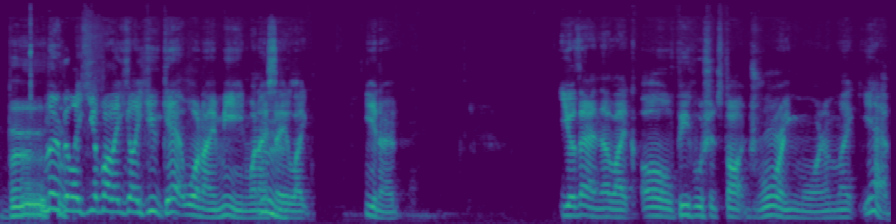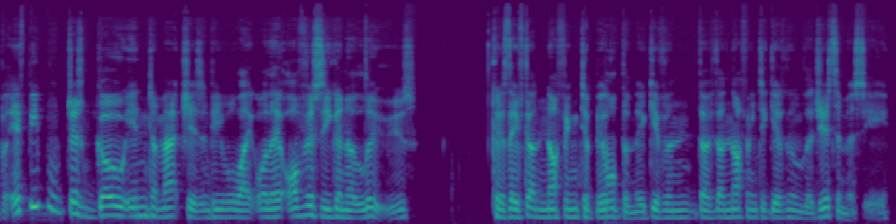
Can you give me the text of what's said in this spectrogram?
boo. no but like you but like, like you get what i mean when i say hmm. like you know you're there and they're like oh people should start drawing more and i'm like yeah but if people just go into matches and people are like well they're obviously going to lose because they've done nothing to build them they've given they've done nothing to give them legitimacy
